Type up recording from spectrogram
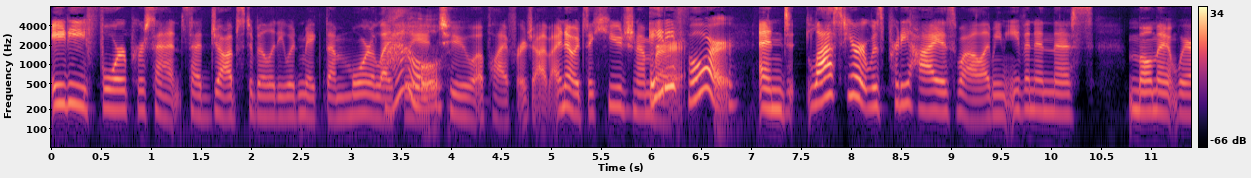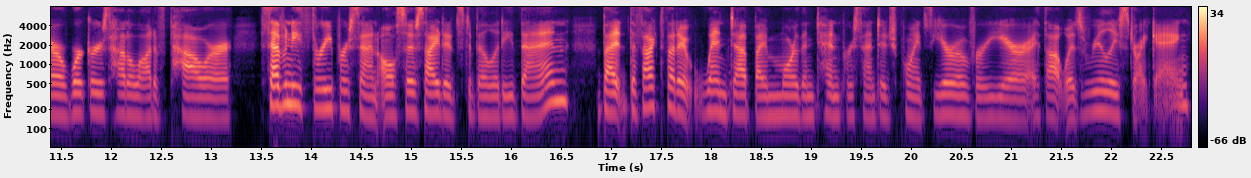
84% said job stability would make them more likely wow. to apply for a job. I know it's a huge number. 84. And last year it was pretty high as well. I mean, even in this moment where workers had a lot of power. 73% also cited stability then, but the fact that it went up by more than 10 percentage points year over year, I thought was really striking.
